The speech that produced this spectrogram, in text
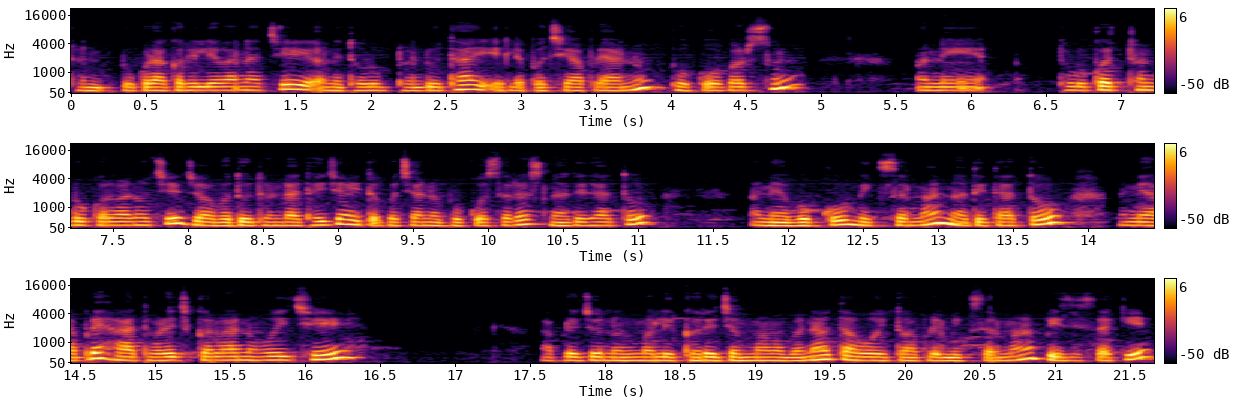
ટુકડા કરી લેવાના છે અને થોડુંક ઠંડુ થાય એટલે પછી આપણે આનો ભૂકો કરશું. અને થોડુંક જ ઠંડુ કરવાનું છે. જો આ વધુ ઠંડા થઈ જાય તો પછી આનો ભૂકો સરસ નથી થતો અને આ ભૂકો મિક્સરમાં નથી થતો અને આપણે હાથ વડે જ કરવાનો હોય છે. આપણે જો નોર્મલી ઘરે જમવામાં બનાવતા હોય તો આપણે મિક્સરમાં પીસી શકીએ.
